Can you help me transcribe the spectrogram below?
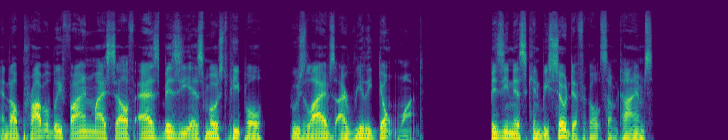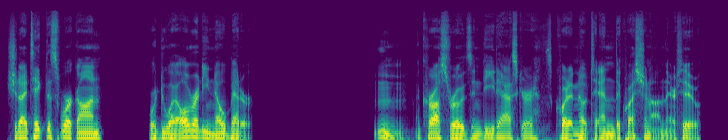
and I'll probably find myself as busy as most people whose lives I really don't want. Busyness can be so difficult sometimes. Should I take this work on, or do I already know better? Hmm, a crossroads indeed, Asker. It's quite a note to end the question on there, too.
